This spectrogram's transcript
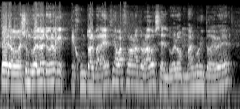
Pero es un duelo, yo creo que, que junto al Valencia, Barcelona, a otro lado, es el duelo más bonito de ver.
